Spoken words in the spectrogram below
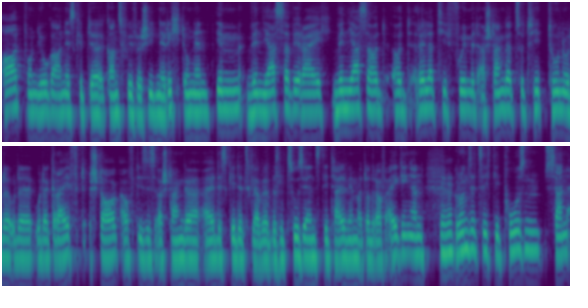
Art von Yoga an. Es gibt ja ganz viele verschiedene Richtungen. Im Vinyasa-Bereich, Vinyasa hat, hat relativ viel mit Ashtanga zu tun oder, oder, oder greift stark auf dieses Ashtanga. Das geht jetzt, glaube ich, ein bisschen zu sehr ins Detail, wenn wir da drauf eingingen. Mhm. Grundsätzlich, die Posen sind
